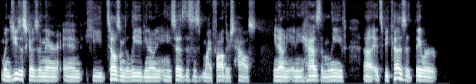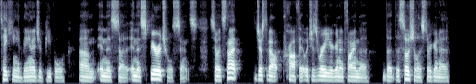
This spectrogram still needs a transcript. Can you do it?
when jesus goes in there and he tells them to leave you know and he says this is my father's house you know and he, and he has them leave uh, it's because they were taking advantage of people um, in this uh, in the spiritual sense. So it's not just about profit which is where you're going to find the the, the socialists are going to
